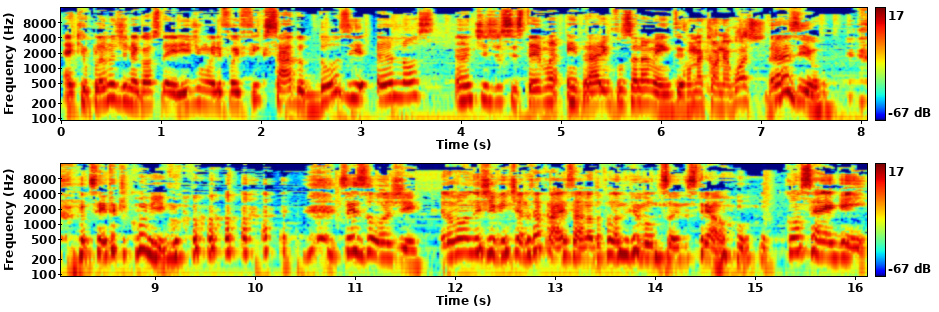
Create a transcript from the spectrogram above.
é que o plano de negócio da Iridium ele foi fixado 12 anos antes de o sistema entrar em funcionamento. Como é que é o negócio? Brasil, senta aqui comigo. Vocês hoje, eu tô falando de 20 anos atrás, tá? Não tô falando de revolução industrial. Conseguem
